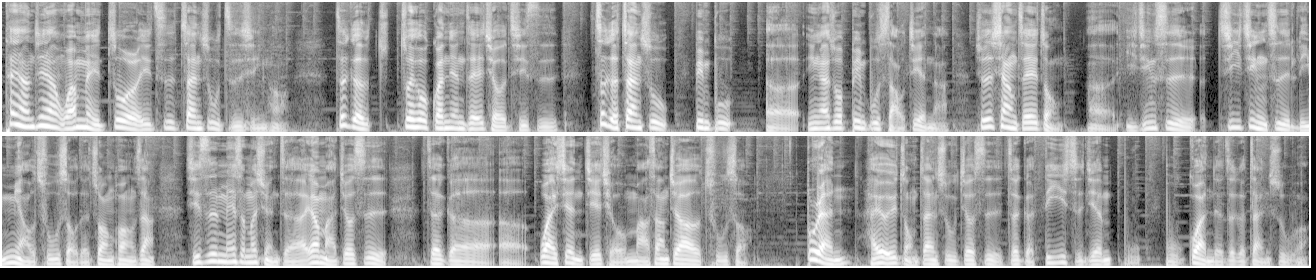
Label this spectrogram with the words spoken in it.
太阳竟然完美做了一次战术执行哈！这个最后关键这一球，其实这个战术并不呃，应该说并不少见呐。就是像这一种呃，已经是激进是零秒出手的状况上，其实没什么选择，要么就是这个呃外线接球马上就要出手。不然还有一种战术，就是这个第一时间补补冠的这个战术哦。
